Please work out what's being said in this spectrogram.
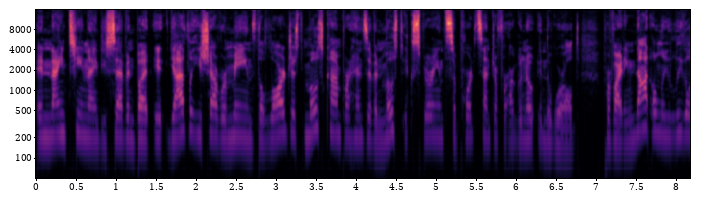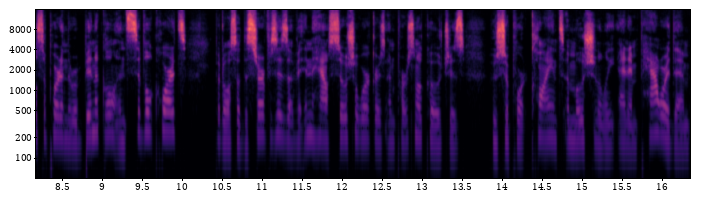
in 1997. But it, Yad Isha remains the largest, most comprehensive, and most experienced support center for Agunot in the world, providing not only legal support in the rabbinical and civil courts, but also the services of in-house social workers and personal coaches who support clients emotionally and empower them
